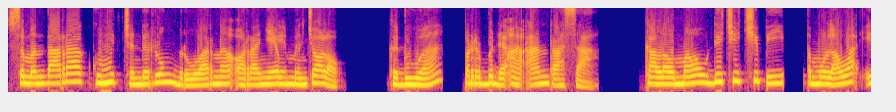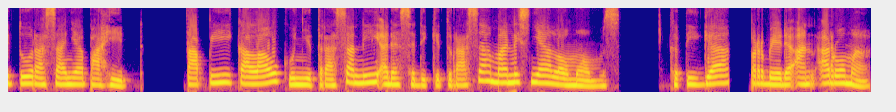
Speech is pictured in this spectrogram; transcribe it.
sementara kunyit cenderung berwarna oranye mencolok. Kedua, perbedaan rasa. Kalau mau dicicipi, temulawak itu rasanya pahit. Tapi kalau kunyit rasa nih ada sedikit rasa manisnya loh moms. Ketiga, perbedaan aroma.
